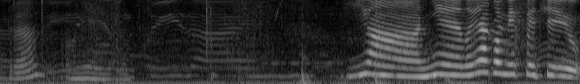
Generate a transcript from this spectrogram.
Dobra. O nie, Jezu. Ja, nie, no jak on mnie chwycił?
